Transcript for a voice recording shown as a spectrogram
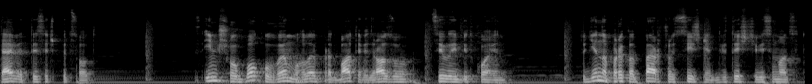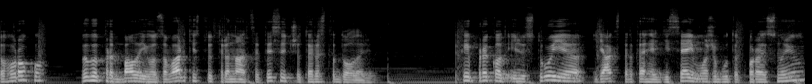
9500. З іншого боку, ви могли б придбати відразу цілий біткоін. Тоді, наприклад, 1 січня 2018 року ви би придбали його за вартістю 13 400 доларів. Такий приклад ілюструє, як стратегія DCA може бути корисною,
